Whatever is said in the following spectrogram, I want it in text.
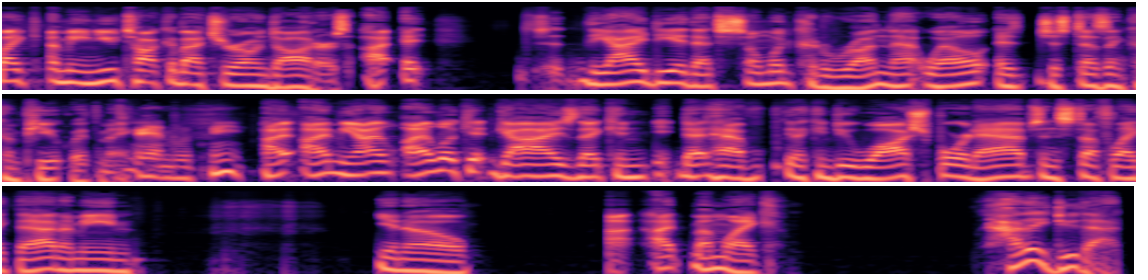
like i mean you talk about your own daughters I, it, the idea that someone could run that well it just doesn't compute with me and with me I, I mean I, I look at guys that can that have that can do washboard abs and stuff like that i mean you know I, I i'm like how do they do that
